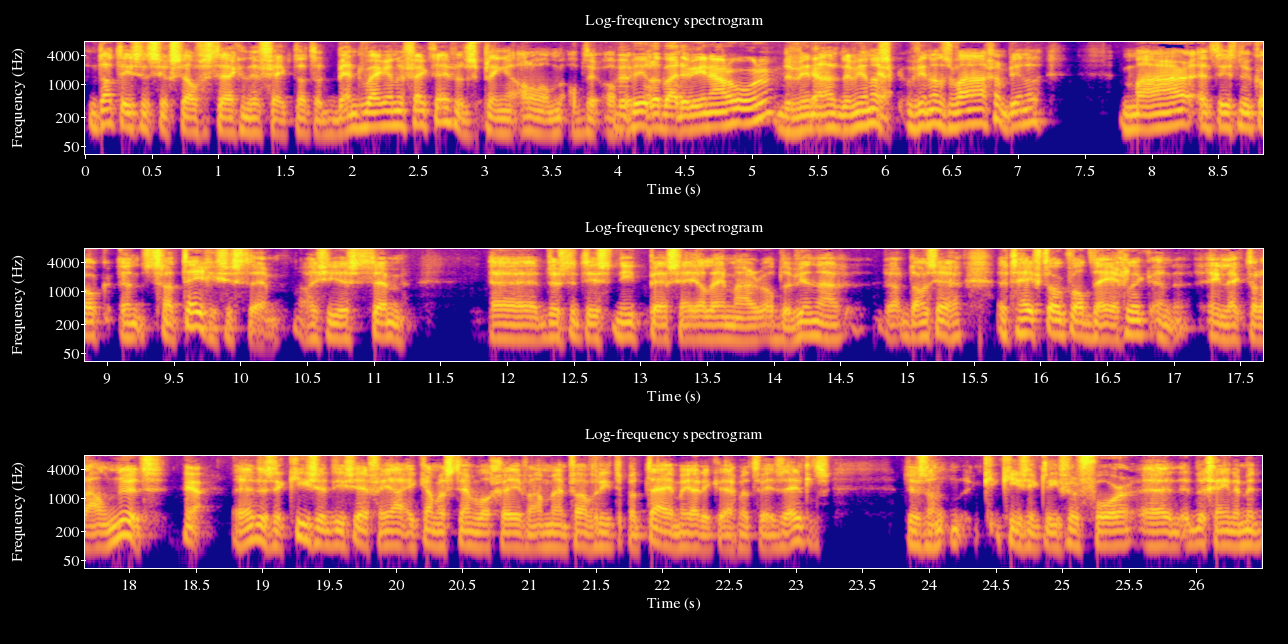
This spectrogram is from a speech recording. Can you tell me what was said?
dat is het zichzelf versterkende effect dat het bandwagon effect heeft. We springen allemaal op de... Op We willen bij de winnaar horen. De, winnaar, ja. de winnaars, ja. winnaarswagen binnen. Maar het is natuurlijk ook een strategische stem. Als je je stem uh, dus het is niet per se alleen maar op de winnaar. Dan zeggen, het heeft ook wel degelijk een electoraal nut. Ja. Uh, dus de kiezer die zegt van ja, ik kan mijn stem wel geven aan mijn favoriete partij, maar ja, die krijgt maar twee zetels. Dus dan kies ik liever voor uh, degene met,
